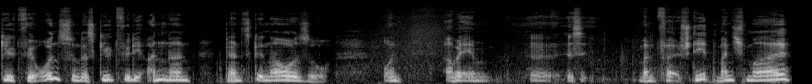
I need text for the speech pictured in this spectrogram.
gilt für uns und das gilt für die anderen ganz genauso. Und, aber im, äh, es, man versteht manchmal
